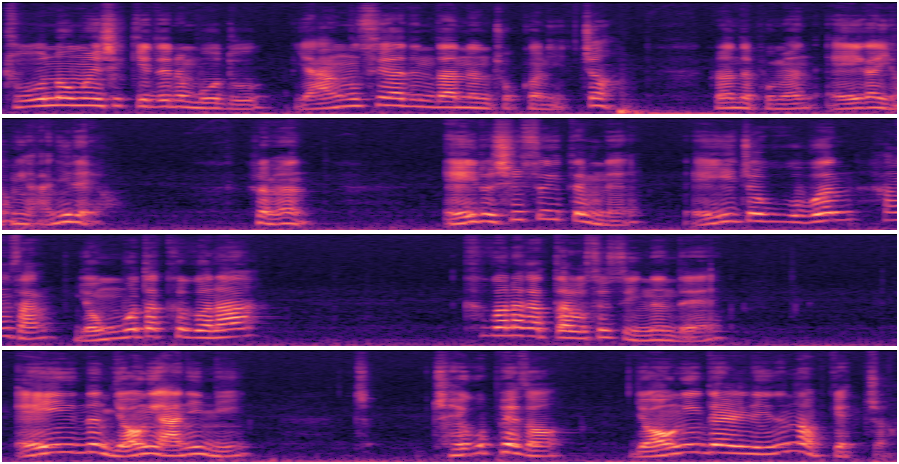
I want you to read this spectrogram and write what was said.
두 놈의 식기들은 모두 양수해야 된다는 조건이 있죠. 그런데 보면 a가 0이 아니래요. 그러면 a도 실수이기 때문에 a 제곱은 항상 0보다 크거나 크거나 같다고 쓸 수 있는데 a는 0이 아니니 제- 제곱해서 0이 될 리는 없겠죠.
